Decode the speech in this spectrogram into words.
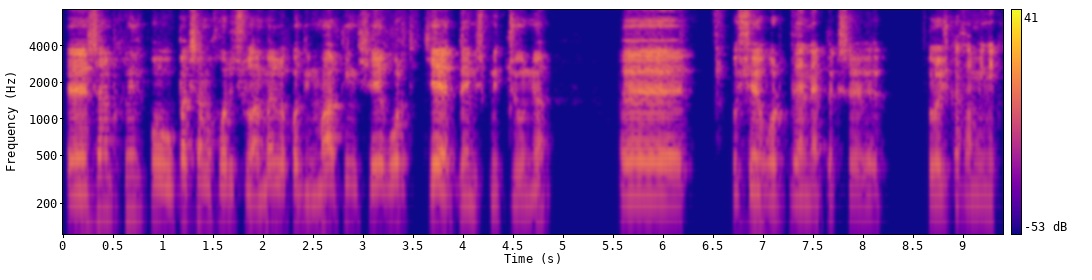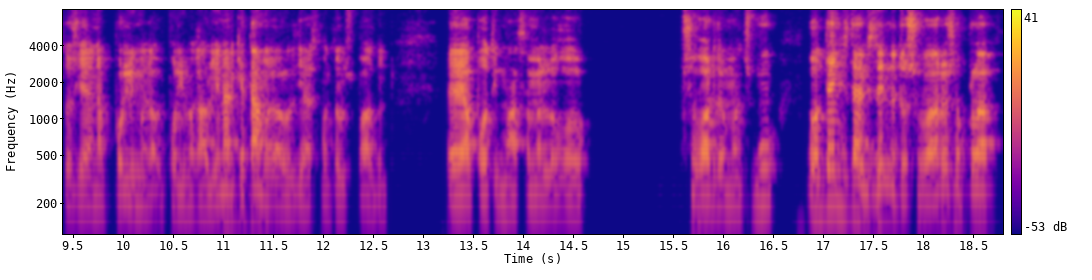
ε, σε ένα παιχνίδι που παίξαμε χωρίς τους Λαμέλο, Κόντι Μάρτιν, Hayward και Dennis Smith Jr. Ε, ο Hayward δεν έπαιξε, λογικά θα μείνει εκτός για ένα πολύ, μεγάλο, πολύ μεγάλο, για ένα αρκετά μεγάλο διάστημα τέλος πάντων, ε, από ό,τι μάθαμε λόγω σοβαρού τραυματισμού. Ο Dennis εντάξει δεν είναι τόσο σοβαρός, απλά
